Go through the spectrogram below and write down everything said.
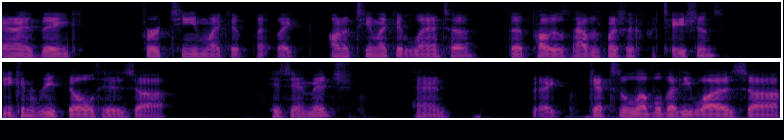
and I think for a team like it, like on a team like Atlanta that probably doesn't have as much expectations, if he can rebuild his uh his image and like get to the level that he was uh,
